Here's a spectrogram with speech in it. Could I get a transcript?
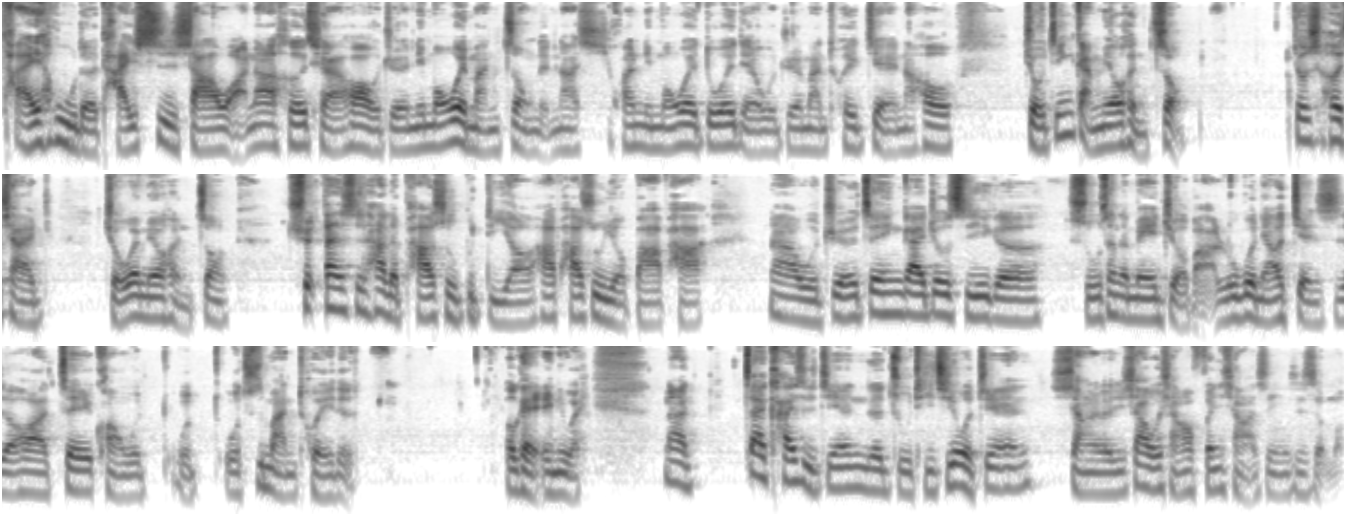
台虎的台式沙瓦，那喝起来的话，我觉得柠檬味蛮重的。那喜欢柠檬味多一点，我觉得蛮推荐。然后酒精感没有很重，就是喝起来酒味没有很重，却但是它的趴数不低哦，它趴数有八趴。那我觉得这应该就是一个俗称的美酒吧。如果你要减脂的话，这一款我我我是蛮推的。OK，Anyway，那。在开始今天的主题，其实我今天想了一下，我想要分享的事情是什么？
